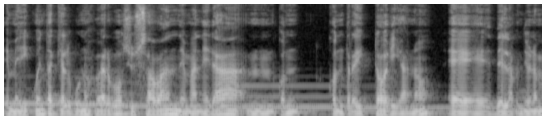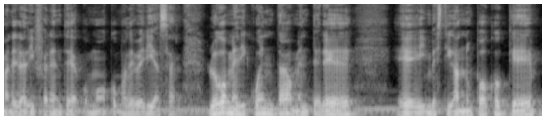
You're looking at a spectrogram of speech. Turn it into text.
eh, me di cuenta que algunos verbos se usaban de manera mm, contradictoria, ¿no? Eh, de, una manera diferente a como, debería ser. Luego me di cuenta o me enteré, eh, investigando un poco, que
